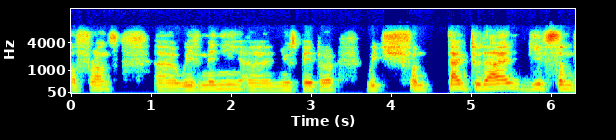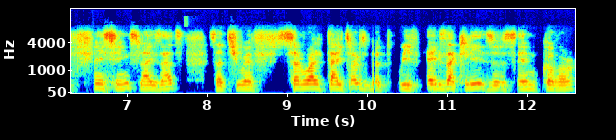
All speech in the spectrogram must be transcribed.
of, France uh, with many uh, newspaper, which from time to time give some funny things like that that you have several titles but with exactly the same cover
